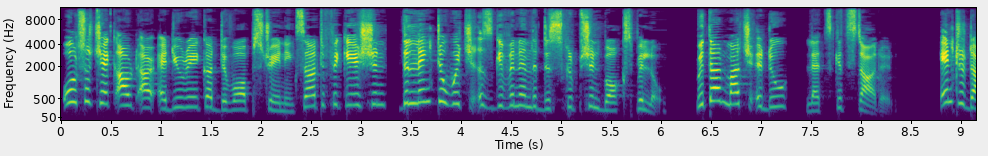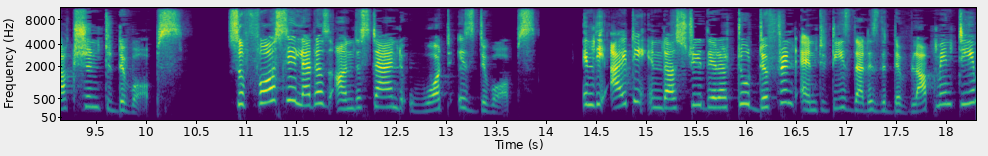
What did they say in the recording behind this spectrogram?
Also check out our Edureka DevOps training certification, the link to which is given in the description box below. Without much ado, let's get started. Introduction to DevOps. So firstly, let us understand what is DevOps. In the IT industry, there are two different entities that is the development team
